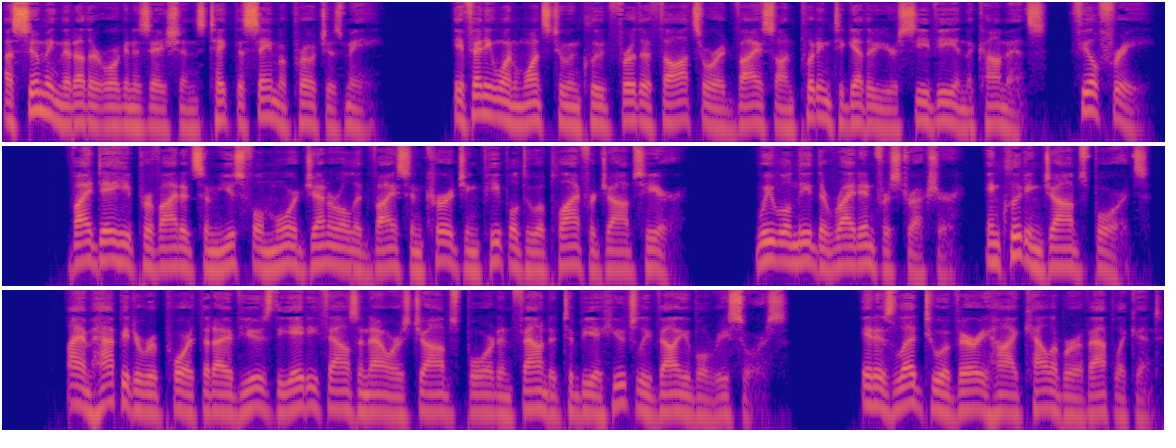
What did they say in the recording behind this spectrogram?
assuming that other organizations take the same approach as me. If anyone wants to include further thoughts or advice on putting together your CV in the comments, feel free. Vaidehi provided some useful, more general advice encouraging people to apply for jobs here. We will need the right infrastructure, including jobs boards. I am happy to report that I have used the 80,000 Hours Jobs Board and found it to be a hugely valuable resource. It has led to a very high caliber of applicant,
